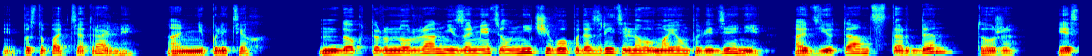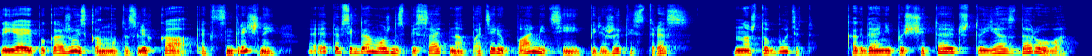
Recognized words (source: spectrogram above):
и поступать театральный, а не политех. Доктор Нурран не заметил ничего подозрительного в моем поведении, адъютант Старден тоже. Если я и покажусь кому-то слегка эксцентричной, это всегда можно списать на потерю памяти и пережитый стресс. Но что будет, когда они посчитают, что я здорова?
